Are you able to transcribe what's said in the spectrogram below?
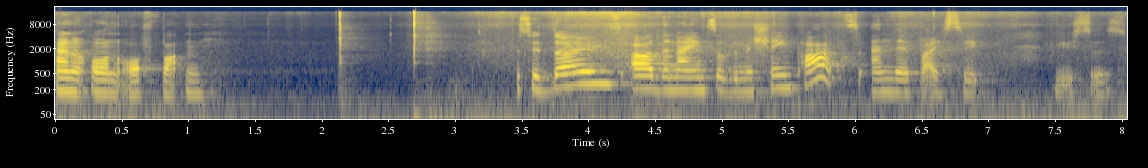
and an on off button. So those are the names of the machine parts and their basic uses.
